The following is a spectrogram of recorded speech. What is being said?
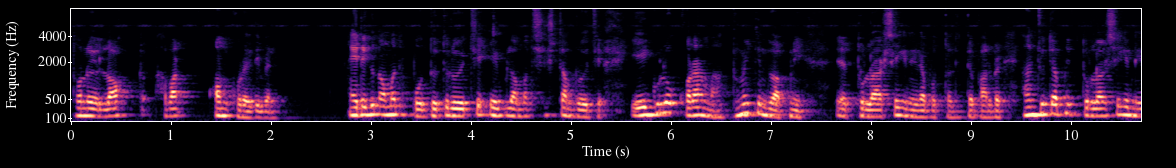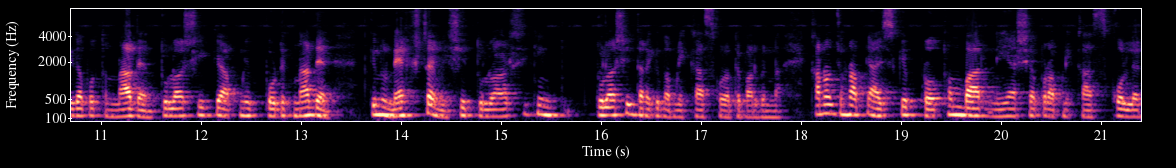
তখন ওই লক আবার অন করে দিবেন। এটা কিন্তু আমাদের পদ্ধতি রয়েছে এগুলো আমাদের সিস্টেম রয়েছে। এইগুলো করার মাধ্যমে কিন্তু আপনি এ, নিরাপত্তা দিতে পারবেন। এখন যদি আপনি তুলাসীকে নিরাপত্তা না দেন তুলাসীকে আপনি প্রোটেক্ট না দেন কিন্তু নেক্সট টাইমে সেই তুলাসী কিন্তু তুলাসীর দ্বারা কিন্তু আপনি কাজ করাতে পারবেন না। কারণ যখন আপনি আজকে প্রথমবার নিয়ে আসার পর আপনি কাজ করলেন,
